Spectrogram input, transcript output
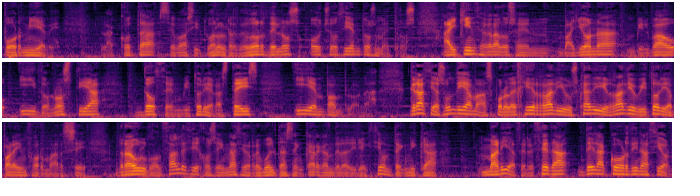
por nieve. La cota se va a situar alrededor de los 800 metros. Hay 15 grados en Bayona, Bilbao y Donostia, 12 en Vitoria-Gasteiz y en Pamplona. Gracias un día más por elegir Radio Euskadi y Radio Vitoria para informarse. Raúl González y José Ignacio Revuelta se encargan de la dirección técnica, María Cereceda de la coordinación.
